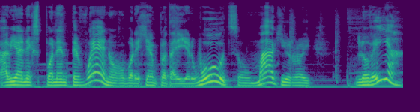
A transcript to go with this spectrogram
habían exponentes buenos, o por ejemplo Tiger Woods o un McIlroy, lo veía,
